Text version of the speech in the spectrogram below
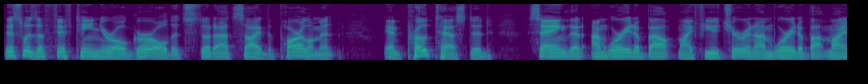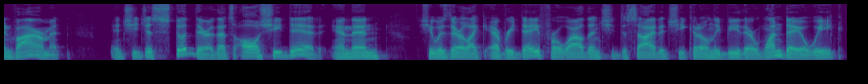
This was a 15-year-old girl that stood outside the parliament and protested saying that I'm worried about my future and I'm worried about my environment. And she just stood there. That's all she did. And then she was there like every day for a while. Then she decided she could only be there one day a week.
